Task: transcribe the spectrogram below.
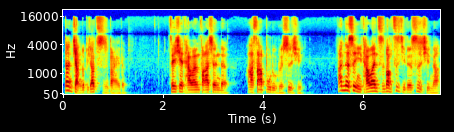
但讲个比较直白的，这些台湾发生的阿萨布鲁的事情，啊，那是你台湾职棒自己的事情啊。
